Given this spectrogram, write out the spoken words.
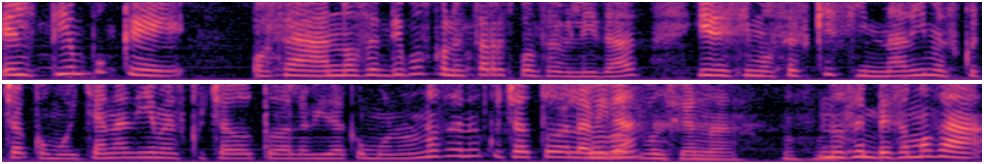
El tiempo que o sea, nos sentimos con esta responsabilidad y decimos, es que si nadie me escucha como ya nadie me ha escuchado toda la vida, como no nos han escuchado toda la vida, va a funcionar. nos empezamos a,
